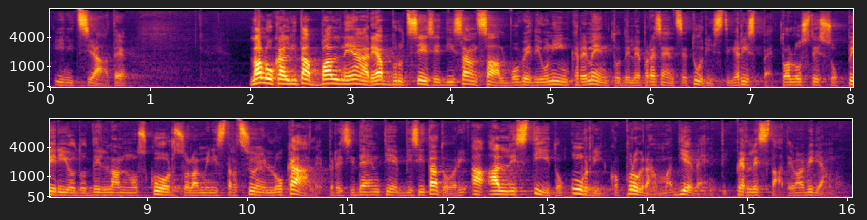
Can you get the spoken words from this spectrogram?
iniziate. La località balneare abruzzese di San Salvo vede un incremento delle presenze turistiche rispetto allo stesso periodo dell'anno scorso. L'amministrazione locale, presidenti e visitatori ha allestito un ricco programma di eventi per l'estate, ma vediamo.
